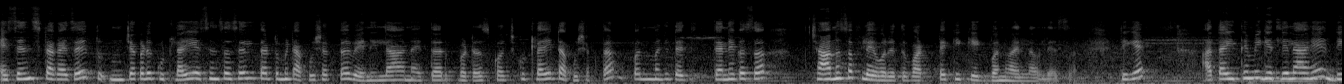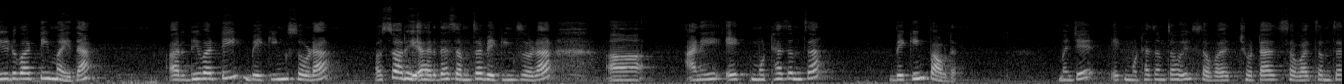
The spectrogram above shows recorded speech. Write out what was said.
एसेन्स टाकायचं आहे. तुमच्याकडे कुठलाही एसेन्स असेल तर तुम्ही टाकू शकता. व्हेनिला नाहीतर बटरस्कॉच कुठलाही टाकू शकता. पण म्हणजे त्या त्याने कसं छान असं फ्लेवर येतो. वाटतं की केक बनवायला लावले असं. ठीक आहे? आता इथे मी घेतलेला आहे दीड वाटी मैदा. अर्धी वाटी बेकिंग सोडा. सॉरी अर्धा चमचा बेकिंग सोडा. आणि एक मोठा चमचा बेकिंग पावडर. म्हणजे एक मोठा चमचा होईल सव्वा छोटा सव्वा चमचा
